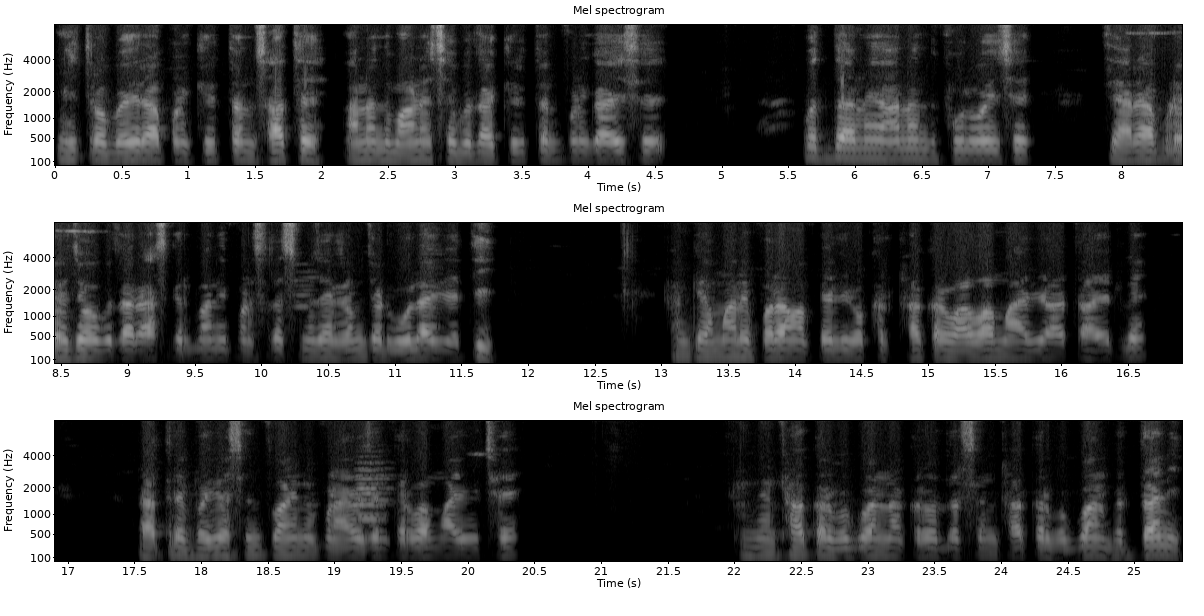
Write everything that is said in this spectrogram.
મિત્રો બૈરા પણ કીર્તન સાથે આનંદ માણે છે, બધા કીર્તન પણ ગાય છે. બધાને આનંદ ફૂલ હોય છે. ત્યારે આપણે જો બધા રાસ ગરબાની પણ સરસ મજાની રમઝટ બોલાવી હતી. કારણ કે અમારે પરામાં પહેલી વખત ઠાકર વાળવામાં આવ્યા હતા એટલે રાત્રે ભવ્ય સંતવાણીનું પણ આયોજન કરવામાં આવ્યું છે. અને ઠાકર ભગવાનના કરો દર્શન, ઠાકર ભગવાન બધાની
